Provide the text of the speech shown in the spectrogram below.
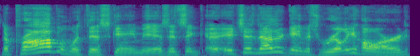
The problem with this game is it's a, it's another game that's really hard.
